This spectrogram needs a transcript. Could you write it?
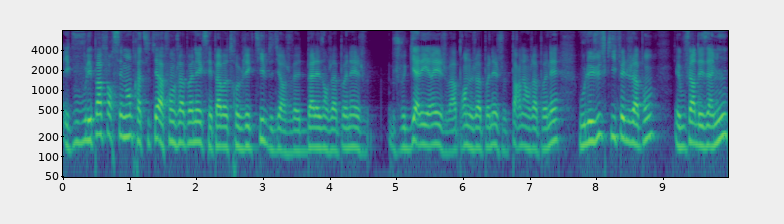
et que vous voulez pas forcément pratiquer à fond le japonais, que c'est pas votre objectif de dire je vais être balèze en japonais, je, veux galérer, je veux apprendre le japonais, je veux parler en japonais, vous voulez juste kiffer le Japon et vous faire des amis,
